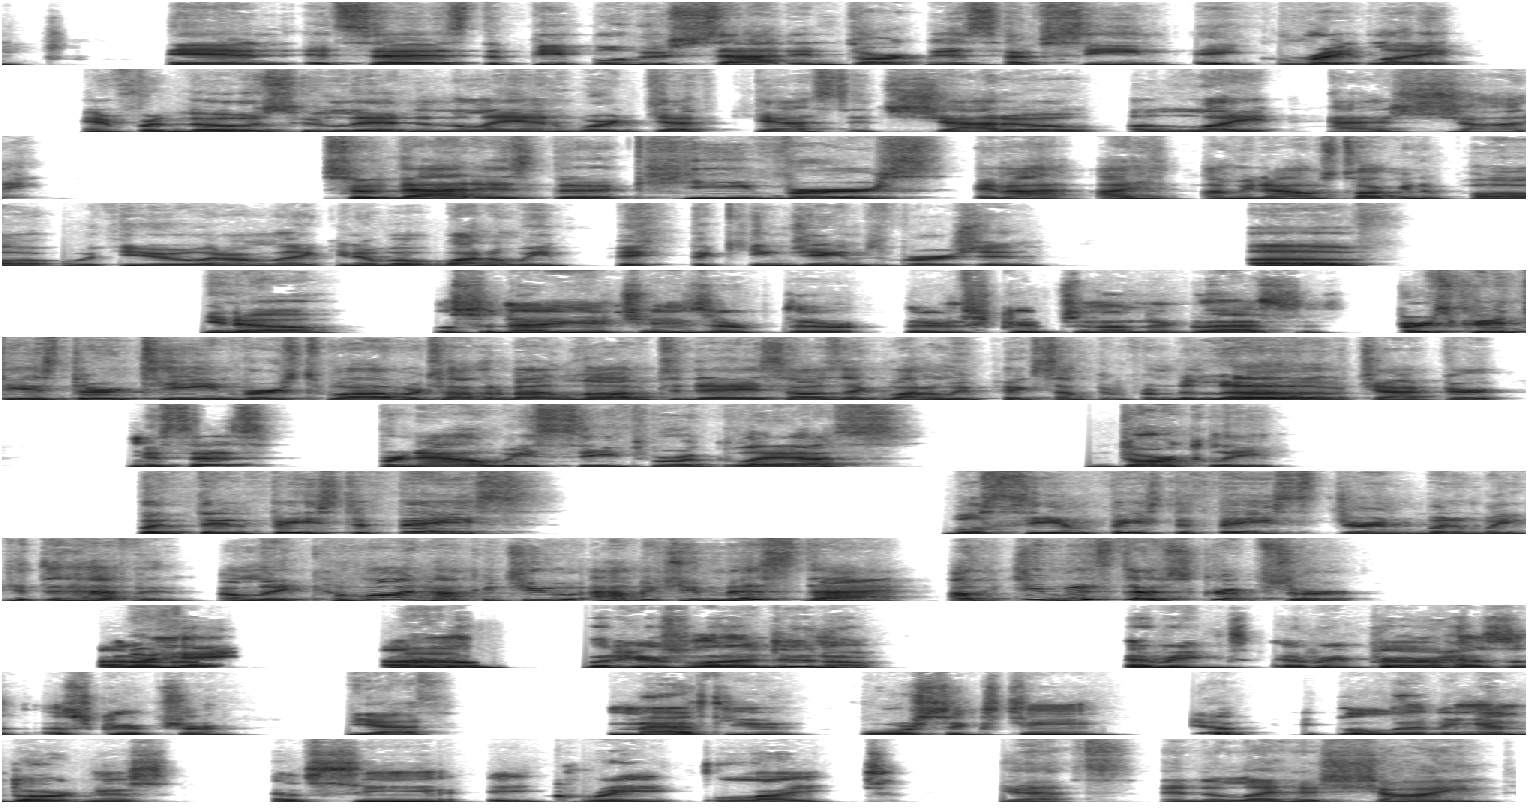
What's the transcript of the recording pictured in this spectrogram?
And it says, "The people who sat in darkness have seen a great light, and for those who lived in the land where death cast its shadow, a light has shined." So that is the key verse. And I, I, I mean, I was talking to Paul with you, and I'm like, you know what? Why don't we pick the King James version of, you know? Well, so now you're gonna change their their their description on their glasses. First Corinthians 13, verse 12. We're talking about love today. So I was like, why don't we pick something from the love chapter? It says, For now we see through a glass darkly, but then face to face we'll see him face to face during when we get to heaven. I'm like, come on, how could you how could you miss that? How could you miss that scripture? I don't but know. Hey, I don't uh, know. But here's what I do know. Every every prayer has a, a scripture. Yes. Matthew 4 16. Yep. The people living in darkness have seen a great light. Yes. And the light has shined.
